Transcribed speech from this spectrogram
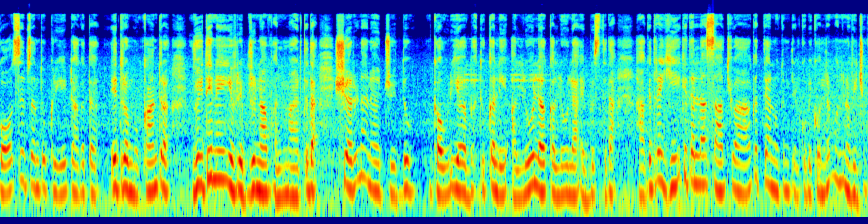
ಗಾಸಿಪ್ಸ್ ಅಂತೂ ಕ್ರಿಯೇಟ್ ಆಗುತ್ತೆ. ಇದರ ಮುಖಾಂತರ ವಿಧಿನೇ ಇವರಿಬ್ಬರನ್ನ ಒಂದು ಮಾಡ್ತದೆ. ಶರಣನ ಜಿದ್ದು ಗೌರಿಯ ಬದುಕಲ್ಲಿ ಅಲ್ಲೋಲ ಕಲ್ಲೋಲ ಎಬ್ಬಿಸ್ತದೆ. ಹಾಗಾದರೆ ಹೇಗಿದೆಲ್ಲ ಸಾಧ್ಯ ಆಗುತ್ತೆ ಅನ್ನೋದನ್ನು ತಿಳ್ಕೊಬೇಕು ಅಂದರೆ ಮುಂದಿನ ವಿಜಯ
